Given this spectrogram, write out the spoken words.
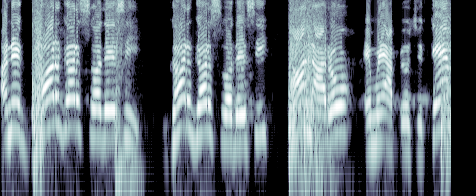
અને ઘર ઘર સ્વદેશી, ઘર ઘર સ્વદેશી આ નારો એમણે આપ્યો છે. કેમ?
